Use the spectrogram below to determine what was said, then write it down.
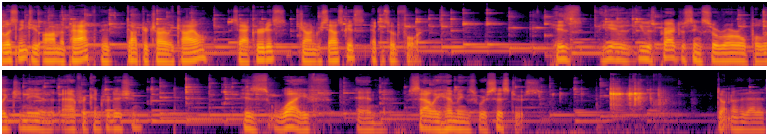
listening to On the Path with Dr. Charlie Keil, Zach Rudis, John Grusowskis, Episode 4. His he, he was practicing sororal polygyny in an African tradition. His wife and Sally Hemings were sisters. Don't know who that is.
